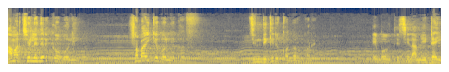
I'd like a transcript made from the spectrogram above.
আমার ছেলেদেরকেও বলি, সবাইকে বলি বাপ জিন্দিগির কদর করে। এই বলতেছিলাম এটাই,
